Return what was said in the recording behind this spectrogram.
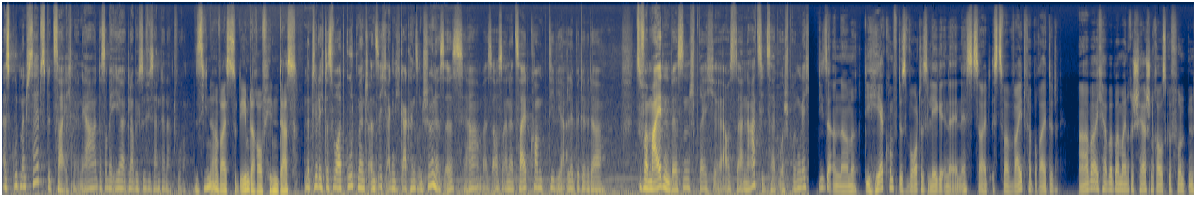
als Gutmensch selbst bezeichnen. Ja, das aber eher, glaube ich, suffisanter Natur. Sina weist zudem darauf hin, dass natürlich das Wort Gutmensch an sich eigentlich gar kein so ein schönes ist, ja, weil es aus einer Zeit kommt, die wir alle bitte wieder zu vermeiden wissen, sprich äh, aus der Nazi-Zeit ursprünglich. Diese Annahme, die Herkunft des Wortes läge in der NS-Zeit, ist zwar weit verbreitet, aber ich habe bei meinen Recherchen herausgefunden,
